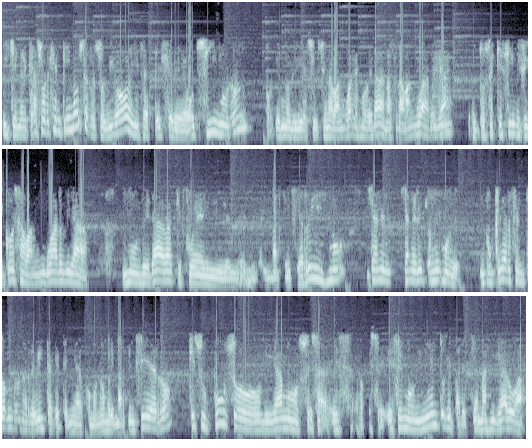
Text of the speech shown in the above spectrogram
y que en el caso argentino se resolvió en esa especie de oxímoron, porque uno diría si una vanguardia es moderada, no es una vanguardia, entonces ¿qué significó esa vanguardia moderada que fue el, el, martincierrismo? Ya en, el, ya en el hecho mismo de nuclearse en torno a una revista que tenía como nombre Martín Fierro, que supuso, digamos, esa, ese, ese movimiento que parecía más ligado a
